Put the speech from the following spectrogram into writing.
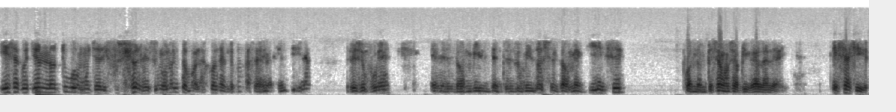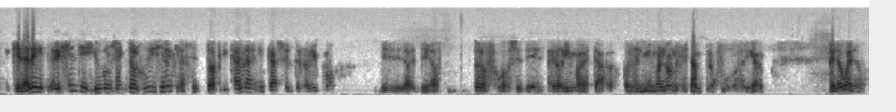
Y esa cuestión no tuvo mucha difusión en su momento por las cosas que pasan en Argentina, pero eso fue en el 2000, entre el 2012 y el 2015, cuando empezamos a aplicar la ley. Es así, que la ley está vigente y hubo un sector judicial que aceptó aplicarla en el caso del terrorismo de, los prófugos del terrorismo de Estado. Con el mismo nombre están prófugos, digamos. Pero bueno.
